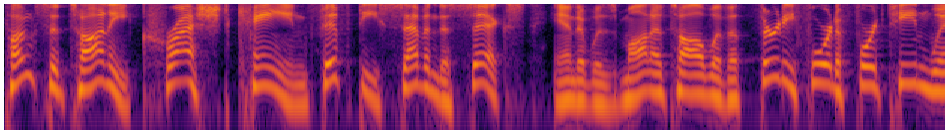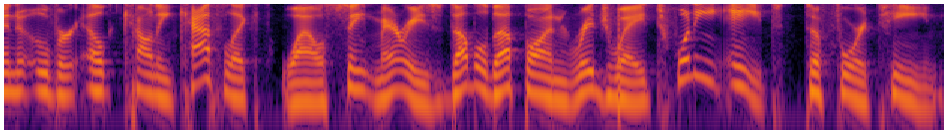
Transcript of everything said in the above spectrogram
Punxsutawney crushed Kane 57 to 6, and it was Montauk with a 34 to 14 win over Elk County Catholic, while St. Mary's doubled up on Ridgway 28 to 14.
